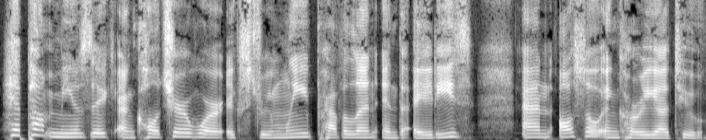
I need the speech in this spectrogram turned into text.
hip hop music and culture were extremely prevalent in the 80s and also in Korea too.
